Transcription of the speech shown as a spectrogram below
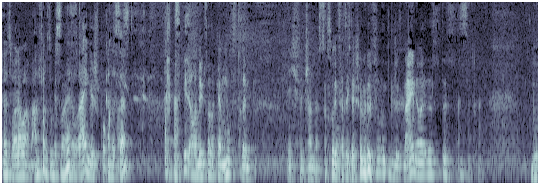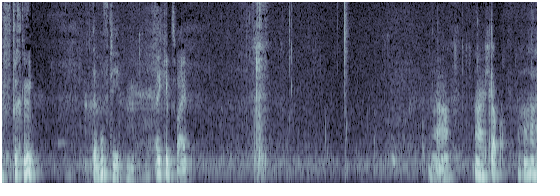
Jetzt war aber am Anfang so ein bisschen weil Muff. reingespuckt Kann das sein? geht auch nichts, da ist auch kein Muff drin. Ich finde schon, dass das Achso, jetzt hat sich der Schimmel von unten gelöst. Nein, aber das, das ist Muff drin. Der Mufti. Ich gebe zwei. Ja. Ah, ich glaube. Ah.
